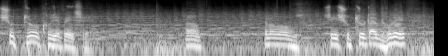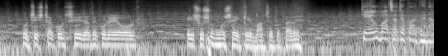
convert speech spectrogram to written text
সূত্র খুঁজে পেয়েছে। এবং ও সেই সূত্রটা ধরে ও চেষ্টা করছে যাতে করে ওর এই শ্বশুর মশাইকে বাঁচাতে পারে। কেউ বাঁচাতে পারবে না।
